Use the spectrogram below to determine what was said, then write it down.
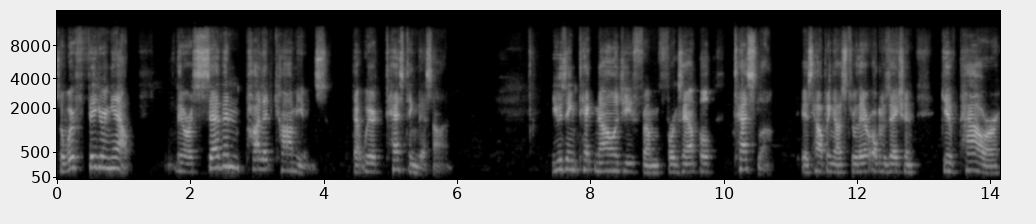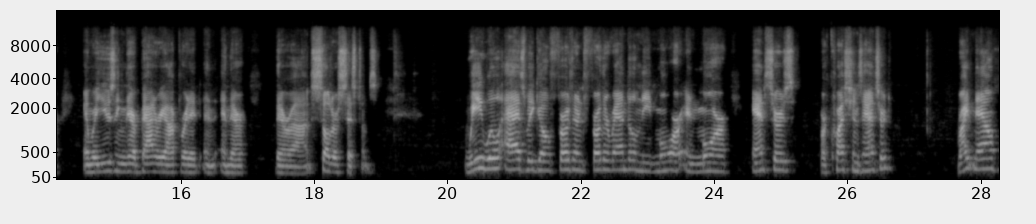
So we're figuring out there are seven pilot communes that we're testing this on using technology from, for example, Tesla is helping us through their organization give power, and we're using their battery operated and, and their, their uh, solar systems. We will, as we go further and further, Randall, need more and more answers or questions answered. Right now,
